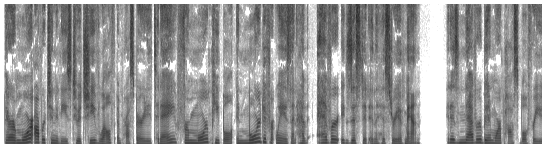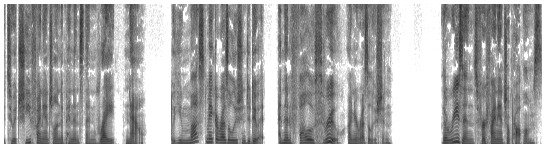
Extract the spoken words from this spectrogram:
There are more opportunities to achieve wealth and prosperity today for more people in more different ways than have ever existed in the history of man. It has never been more possible for you to achieve financial independence than right now. But you must make a resolution to do it and then follow through on your resolution. The reasons for financial problems.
